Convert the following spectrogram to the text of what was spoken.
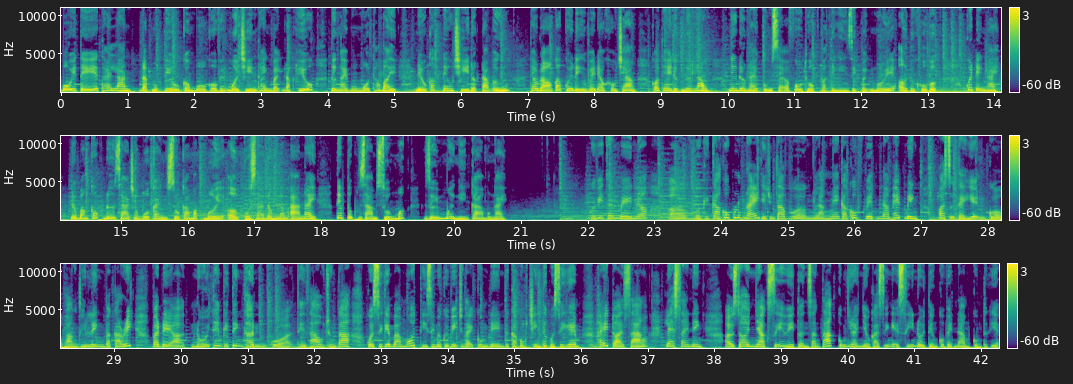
Bộ Y tế Thái Lan đặt mục tiêu công bố COVID-19 thành bệnh đặc hữu từ ngày 1 tháng 7 nếu các tiêu chí được đáp ứng. Theo đó, các quy định về đeo khẩu trang có thể được nới lỏng, nhưng điều này cũng sẽ phụ thuộc vào tình hình dịch bệnh mới ở từng khu vực. Quyết định này được Bangkok đưa ra trong bối cảnh số ca mắc mới ở quốc gia Đông Nam Á này tiếp tục giảm xuống mức dưới 10.000 ca một ngày. Quý vị thân mến, uh, với cái ca khúc lúc nãy thì chúng ta vừa lắng nghe ca khúc Việt Nam hết mình qua sự thể hiện của Hoàng Thùy Linh và Caric và để uh, nối thêm cái tinh thần của thể thao chúng ta của SEA Games 31 thì xin mời quý vị chúng ta hãy cùng đến với ca khúc chính thức của SEA Games Hãy tỏa sáng Let's Shining uh, do nhạc sĩ Huy Tuấn sáng tác cũng như là nhiều ca sĩ nghệ sĩ nổi tiếng của Việt Nam cùng thực hiện.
